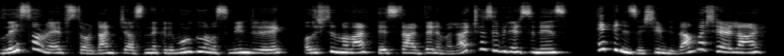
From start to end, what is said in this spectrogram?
Play Store ve App Store'dan Justin Academy uygulamasını indirerek alıştırmalar, testler, denemeler çözebilirsiniz. Hepinize şimdiden başarılar.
